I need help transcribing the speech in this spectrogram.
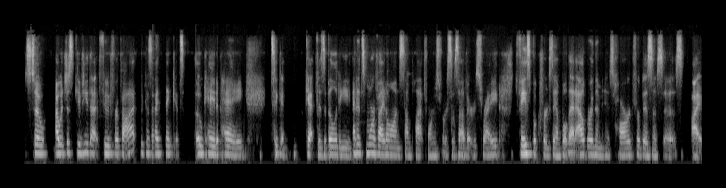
So I would just give you that food for thought because I think it's okay to pay to get get visibility and it's more vital on some platforms versus others, right? Facebook for example, that algorithm is hard for businesses. I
